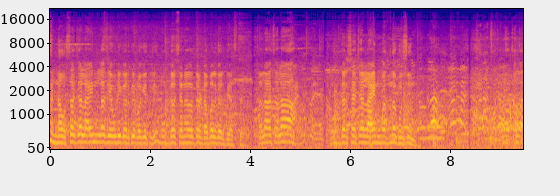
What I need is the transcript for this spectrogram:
नवसाच्या लाईनलाच एवढी गर्दी बघितली. मुख दर्शनाला तर डबल गर्दी असते. चला चला. मुख दर्शनाच्या लाईन मधनं घुसून. चला चला.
